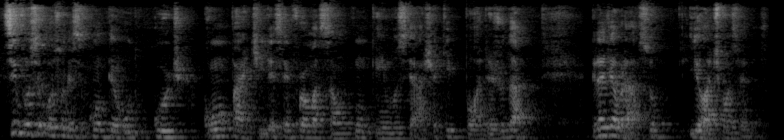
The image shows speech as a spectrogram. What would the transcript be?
Se você gostou desse conteúdo, curte, compartilhe essa informação com quem você acha que pode ajudar. Grande abraço e ótimas vendas!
